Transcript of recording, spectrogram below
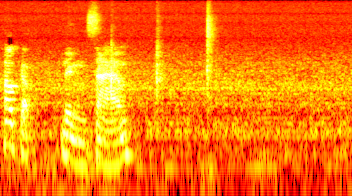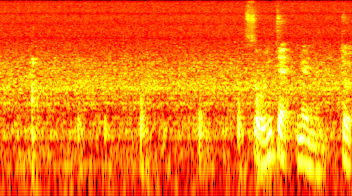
เท่ากับหนึ่งสามศูนย์เจ็ดหนึ่งจุด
